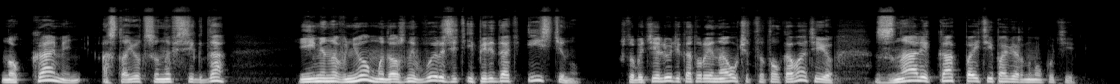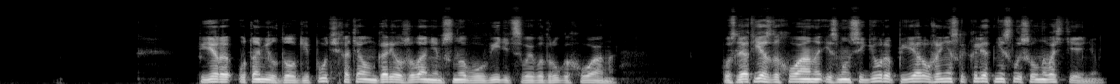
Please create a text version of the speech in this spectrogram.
Но камень остается навсегда, и именно в нем мы должны выразить и передать истину, чтобы те люди, которые научатся толковать ее, знали, как пойти по верному пути. Пьера утомил долгий путь, хотя он горел желанием снова увидеть своего друга Хуана. После отъезда Хуана из Монсигюра Пьер уже несколько лет не слышал новостей о нем.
